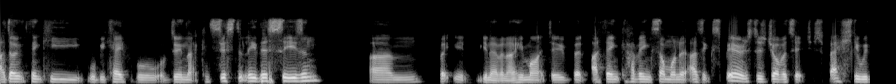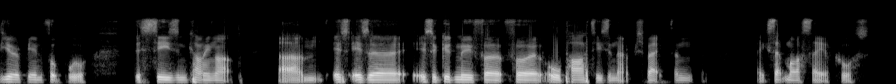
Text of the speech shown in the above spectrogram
I don't think he will be capable of doing that consistently this season, um, but you, you never know, he might do. But I think having someone as experienced as Jovetic, especially with European football, this season coming up um, is is a is a good move for for all parties in that respect, and except Marseille, of course.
